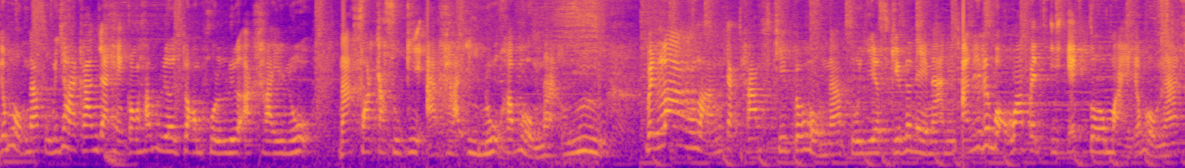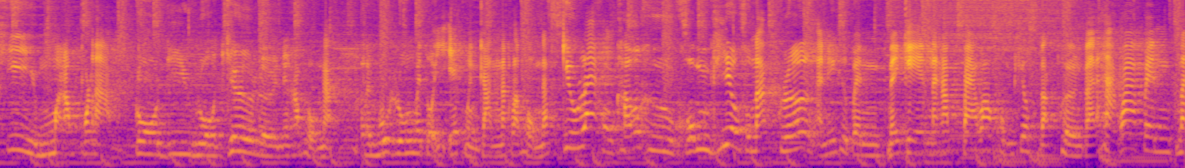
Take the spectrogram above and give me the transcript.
ครับผมนะศูนย์วิชาการใหญ่แห่งกองทัพเรือจอมพลเรืออาคาอินุนะซากาซุกิอาคาอินุครับผมนะอือเป็นร่างหลังจากทม์สกิปครับผมนะ ตัวเยียสกิปนั่นเองนะอันนี้อันนี้ต้องบอกว่าเป็น EX ตัวใหม่ครับผมนะ ที่มาปราบโกดีโรเจอร์เลยนะครับผมนะเป็นบูทลุงเป็นตัว EX เหมือนกันนะครับผมนะสกิลแรกของเขาก็คือคมเขี้ยวสุนัขเพลิง อันนี้คือเป็นในเกมนะครับ แปลว่าคมเขี้ยวสุนัขเพลิง แต่ถ้าหากว่าเป็นใน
